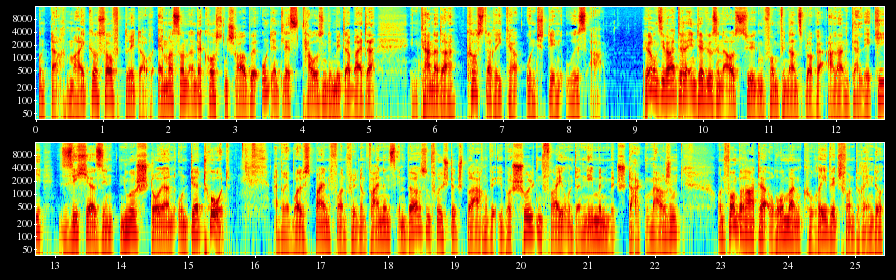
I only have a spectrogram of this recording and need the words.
Und nach Microsoft dreht auch Amazon an der Kostenschraube und entlässt tausende Mitarbeiter in Kanada, Costa Rica und den USA. Hören Sie weitere Interviews in Auszügen vom Finanzblogger Alan Galecki. Sicher sind nur Steuern und der Tod. André Wolfsbein von Freedom Finance im Börsenfrühstück sprachen wir über schuldenfreie Unternehmen mit starken Margen und Fondsberater Roman Kurewitsch von Torendo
